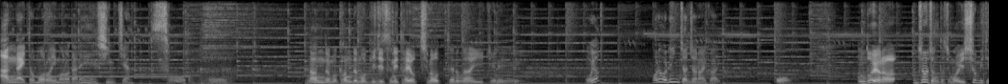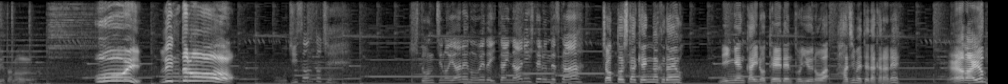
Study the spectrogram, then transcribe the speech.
案外と脆いものだねしんちゃん。そうだな。何でもかんでも技術に頼っちまうってのがいけね。えおや？あれはりんちゃんじゃないかい？おどうやらジョーちゃんたちも一緒みてえだな。おーいリンダロおじさんたち人んちの屋根の上で一体何してるんですか？ちょっとした見学だよ。人間界の停電というのは初めてだからね。やらよった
